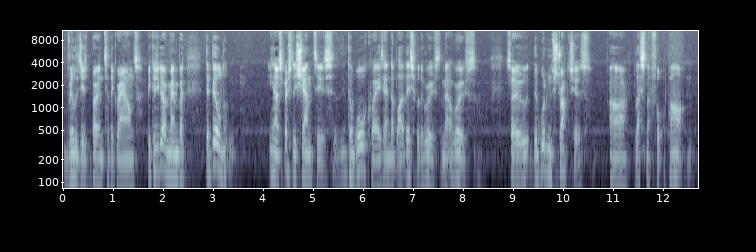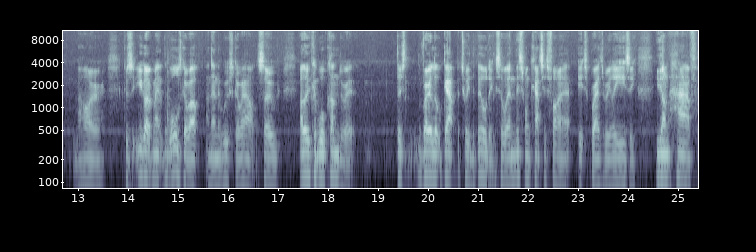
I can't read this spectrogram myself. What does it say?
villages burned to the ground because you've got to remember they build, you know, especially shanties. The walkways end up like this with the roofs, the metal roofs. So the wooden structures are less than a foot apart, because you got to make the walls go up and then the roofs go out. So although you can walk under it, there's very little gap between the buildings. So when this one catches fire, it spreads really easy. You don't have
